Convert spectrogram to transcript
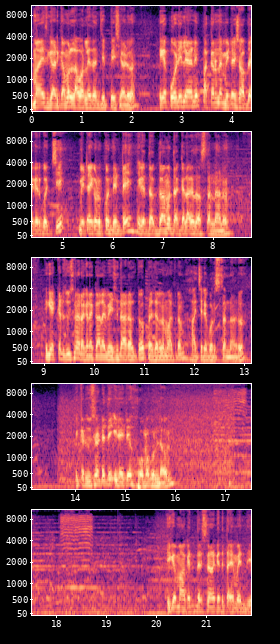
మహేష్ గారికి ఏమో లవర్ లేదని చెప్పేశాడు. ఇక పోనీలే అని పక్కన ఉన్న మిఠాయి షాప్ దగ్గరకు వచ్చి మిఠాయి కొనుక్కొని తింటే ఇక దగ్గామో దగ్గలాగా చేస్తున్నాను. ఇక ఎక్కడ చూసినా రకరకాల వేషధారాలతో ప్రజలను మాత్రం ఆశ్చర్యపరుస్తున్నారు. ఇక్కడ చూసినట్టయితే ఇదైతే హోమగుండం. ఇక మాకైతే దర్శనానికి అయితే టైం అయింది.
